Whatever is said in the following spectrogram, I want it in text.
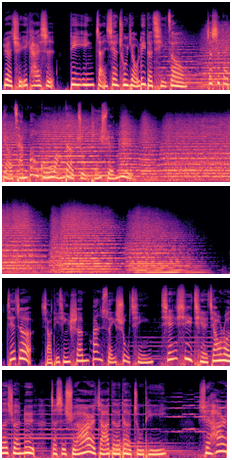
乐曲一开始，低音展现出有力的起奏，这是代表残暴国王的主题旋律。接着，小提琴声伴随竖琴，纤细且娇柔的旋律，这是雪哈尔扎德的主题。雪哈尔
